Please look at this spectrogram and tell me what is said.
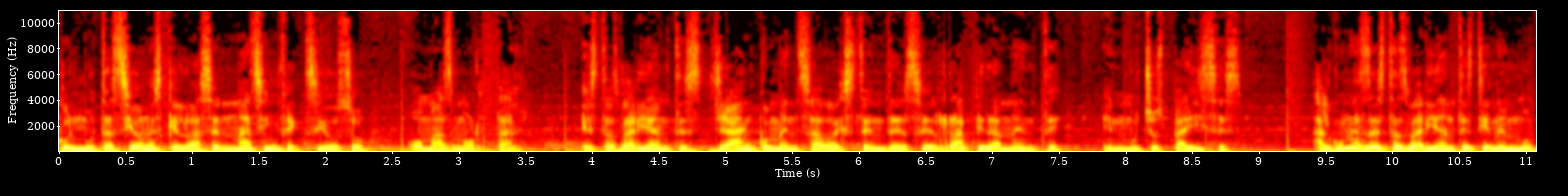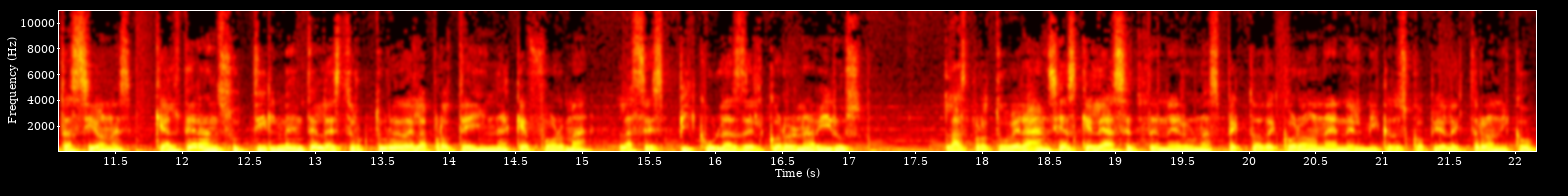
con mutaciones que lo hacen más infeccioso o más mortal. Estas variantes ya han comenzado a extenderse rápidamente en muchos países. Algunas de estas variantes tienen mutaciones que alteran sutilmente la estructura de la proteína que forma las espículas del coronavirus, las protuberancias que le hacen tener un aspecto de corona en el microscopio electrónico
